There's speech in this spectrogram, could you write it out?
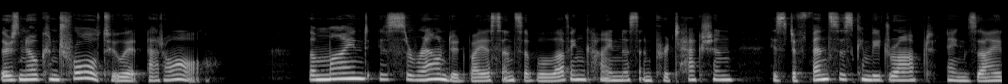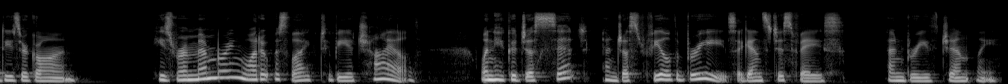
There's no control to it at all. The mind is surrounded by a sense of loving kindness and protection. His defenses can be dropped, anxieties are gone. He's remembering what it was like to be a child, when he could just sit and just feel the breeze against his face and breathe gently.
